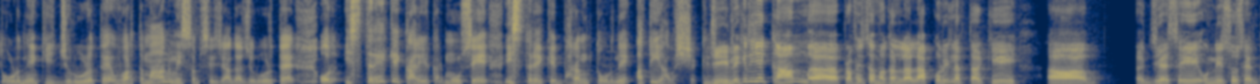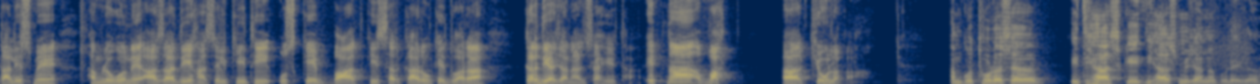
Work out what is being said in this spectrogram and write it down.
तोड़ने की ज़रूरत है वर्तमान में सबसे ज़्यादा ज़रूरत है और इस तरह के कार्यक्रमों से इस तरह के भ्रम तोड़ने अति आवश्यक जी लेकिन ये काम आ, प्रोफेसर मखन लाल आपको नहीं लगता कि आ, जैसे ही उन्नीस सौ सैंतालीस में हम लोगों ने आज़ादी हासिल की थी उसके बाद की सरकारों के द्वारा कर दिया जाना चाहिए था। इतना वक्त आ, क्यों लगा? हमको थोड़ा सा इतिहास के इतिहास में जाना पड़ेगा।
